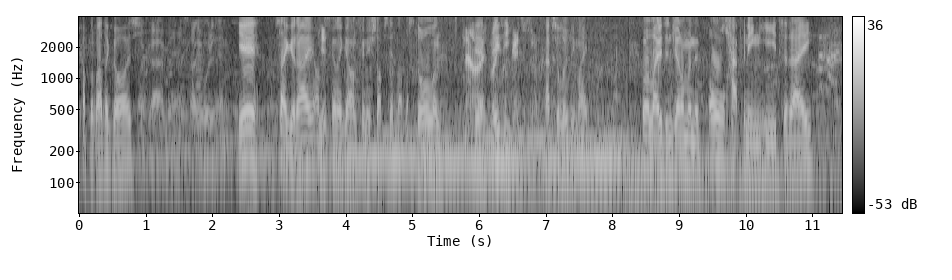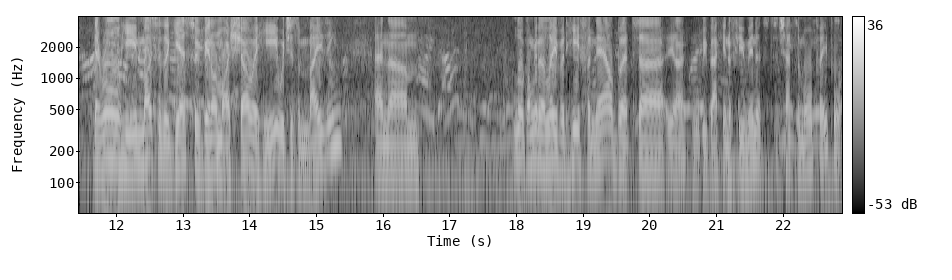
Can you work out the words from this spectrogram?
A couple of other guys. I'll go over there and say hi to them. Yeah, say good day. I'm just going to go and finish up setting up my stall and No yeah, worries, easy. Absolutely, mate. Well, ladies and gentlemen, it's all happening here today. They're all here. Most of the guests who've been on my show are here, which is amazing. And um, look, I'm going to leave it here for now, but uh, you know, we'll be back in a few minutes to chat to more people.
